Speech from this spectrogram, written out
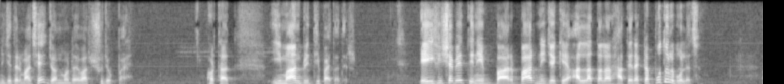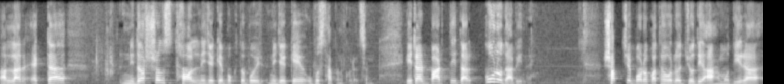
নিজেদের মাঝে জন্ম দেওয়ার সুযোগ পায়। অর্থাৎ ইমান বৃদ্ধি পায় তাদের। এই হিসেবে তিনি বারবার নিজেকে আল্লাহ তালার হাতের একটা পুতুল বলেছেন। আল্লাহর একটা নিদর্শন স্থল নিজেকে বক্তব্য, নিজেকে উপস্থাপন করেছেন। এটার বাড়তি তার কোনো দাবি নেই। সবচেয়ে বড় কথা হলো, যদি আহমদিরা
